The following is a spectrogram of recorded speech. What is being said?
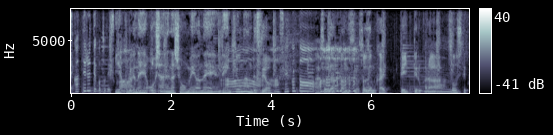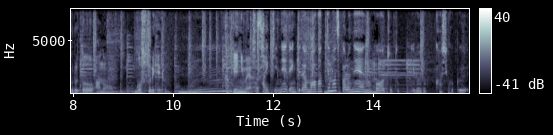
使ってるってことですか、いやこれがねおしゃれな照明はね電球なんですよ。あそういうこと、はいそれだったんですよ。それ全部変えていってるから、そうしてくるとあのごっそり減る。うーん家計にも優しい。最近ね電気代も上がってますからね、なんかちょっといろいろ賢く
